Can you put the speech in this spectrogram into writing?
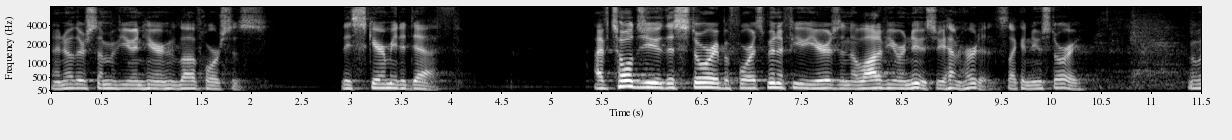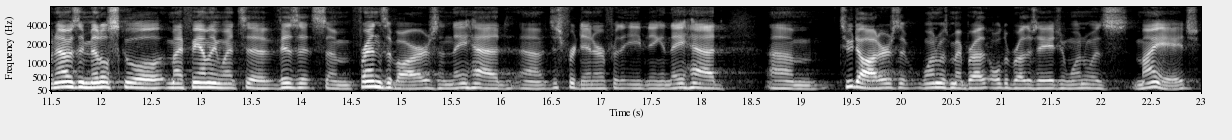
I know there's some of you in here who love horses, they scare me to death. I've told you this story before. It's been a few years, and a lot of you are new, so you haven't heard it. It's like a new story. When I was in middle school, my family went to visit some friends of ours, and they had, uh, just for dinner for the evening, and they had um, two daughters. One was my brother, older brother's age, and one was my age.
